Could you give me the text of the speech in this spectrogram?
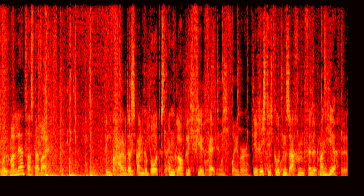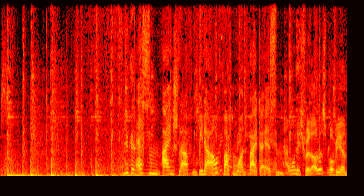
Und man lernt was dabei. Das Angebot ist unglaublich vielfältig. Die richtig guten Sachen findet man hier. Essen, einschlafen, wieder aufwachen und weiter essen. Ich will alles probieren.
